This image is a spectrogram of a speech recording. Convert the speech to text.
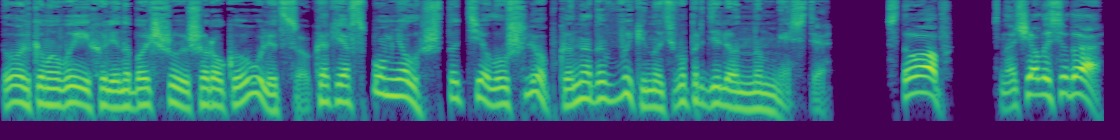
Только мы выехали на большую широкую улицу, как я вспомнил, что тело ушлепка надо выкинуть в определенном месте. «Стоп! Сначала сюда!»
